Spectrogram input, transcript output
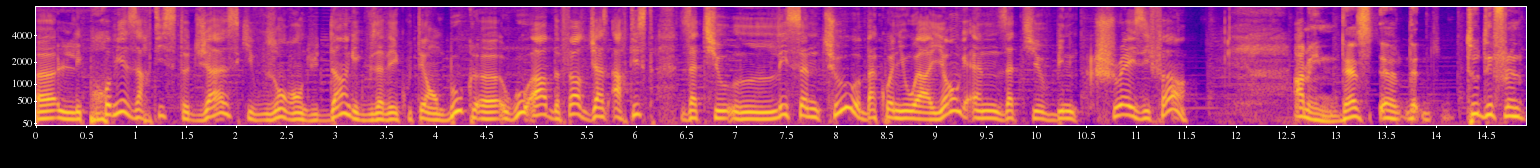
les premiers artistes jazz qui vous ont rendu dingue et que vous avez écouté en boucle. Who are the first jazz artists that you listened to back when you were young and that you've been crazy for? I mean, there's uh, the, two different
